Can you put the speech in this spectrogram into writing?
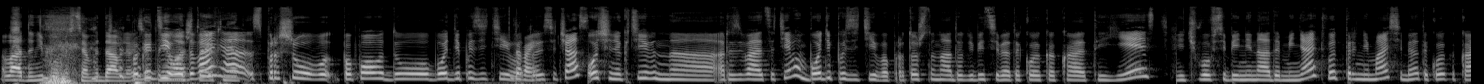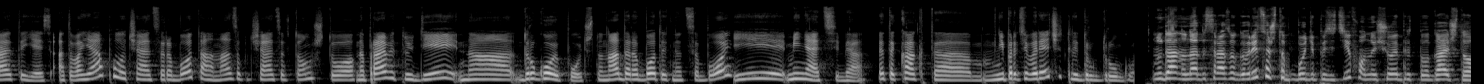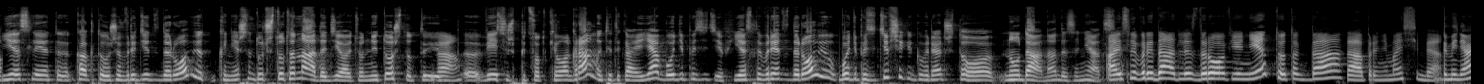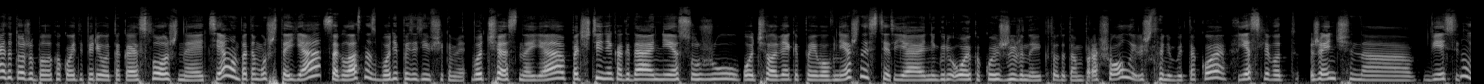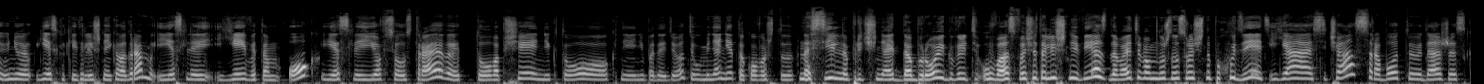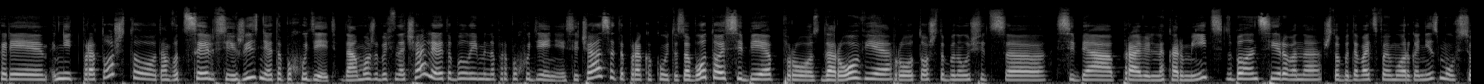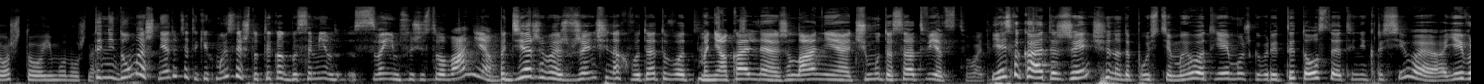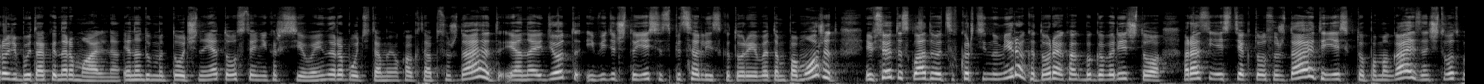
Ладно, не будем из тебя выдавливать. Погоди, вот давай я спрошу по поводу бодипозитива. Давай. То есть сейчас очень активно развивается тема бодипозитива, про то, что надо любить себя такой, какая ты есть, ничего в себе не надо менять, вот принимай себя такой, какая ты есть. А твоя, получается, работа, она заключается в том, что направить людей на другой путь, что надо работать над собой и менять себя. Это как-то не противоречит ли друг другу? Ну да, но надо сразу говориться, что бодипозитив, он еще и предполагает, что если это как-то уже вредит здоровью, конечно, тут что-то надо делать. Он не то, что ты да. Э, весишь 500 килограмм, и ты такая, я бодипозитив. Если вред здоровью, бодипозитивщики говорят, что, ну да, надо заняться. А если вреда для здоровья нет, то тогда, да, принимай себя. Для меня это тоже было какой-то период такая сложная тема, потому что я согласна с бодипозитивщиками. Вот честно, я почти никогда не сужу о человеке по его внешности. Я не говорю, ой, какой жирный кто-то там прошел или что-нибудь такое. Если вот женщина весит, ну, у нее есть какие-то лишние килограммы, и если ей в этом ок, если ее все устраивает, то вообще никто к ней не подойдет. И у меня нет такого, что насильно причинять добро и говорить, у вас вообще-то лишний вес, давайте вам нужно срочно похудеть. Я сейчас работаю даже скорее не про то, что там вот цель всей жизни — это похудеть, да, может быть, вначале это было именно про похудение, сейчас это про какую-то заботу о себе, про здоровье, про то, чтобы научиться себя правильно кормить, сбалансированно, чтобы давать своему организму все, что ему нужно. Ты не думаешь, нет у тебя таких мыслей, что ты как бы самим своим существованием поддерживаешь в женщинах вот это вот маниакальное желание чему-то соответствовать? Есть какая-то женщина, допустим, и вот ей муж говорит, ты толстая, ты некрасивая, а ей вроде бы так и нормально. И она думает, точно, я толстая некрасивая. И на работе там ее как-то обсуждают, и она идет и видит, что есть специалист, который ей в этом поможет, и все это складывается в картину мира, которая как бы говорит, что раз есть те, кто осуждает, и есть кто помогает, значит, вот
